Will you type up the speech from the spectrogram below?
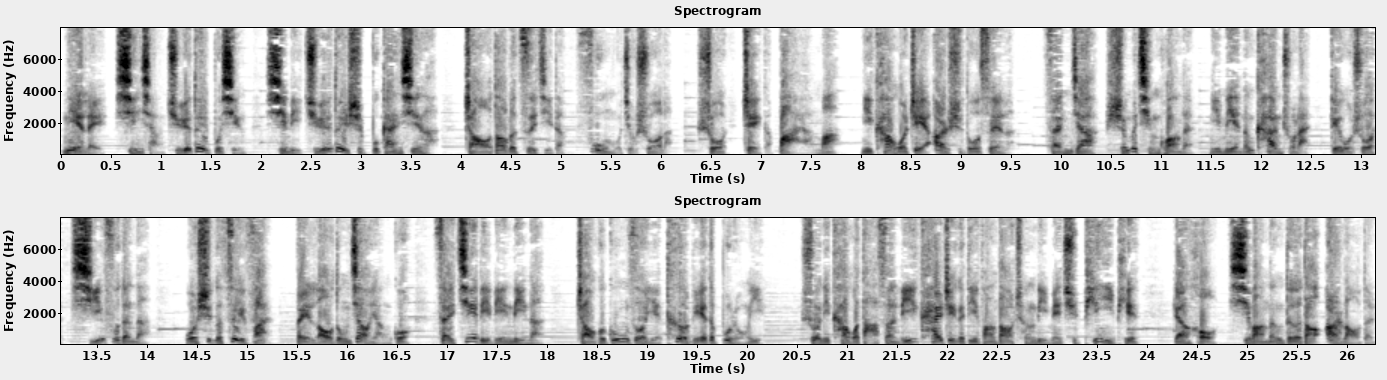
聂磊心想，绝对不行，心里绝对是不甘心啊。找到了自己的父母，就说了：“说这个爸呀妈，你看我这二十多岁了，咱家什么情况呢？你们也能看出来。给我说媳妇的呢，我是个罪犯，被劳动教养过，在街里邻里呢，找个工作也特别的不容易。说你看我打算离开这个地方，到城里面去拼一拼。”然后希望能得到二老的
